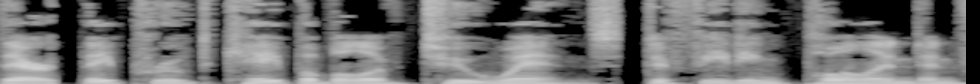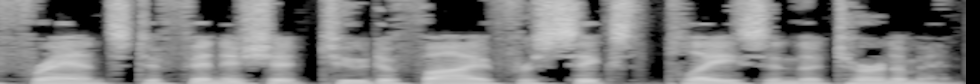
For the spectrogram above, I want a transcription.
There, they proved capable of two wins, defeating Poland and France to finish at 2–5 for sixth place in the tournament.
